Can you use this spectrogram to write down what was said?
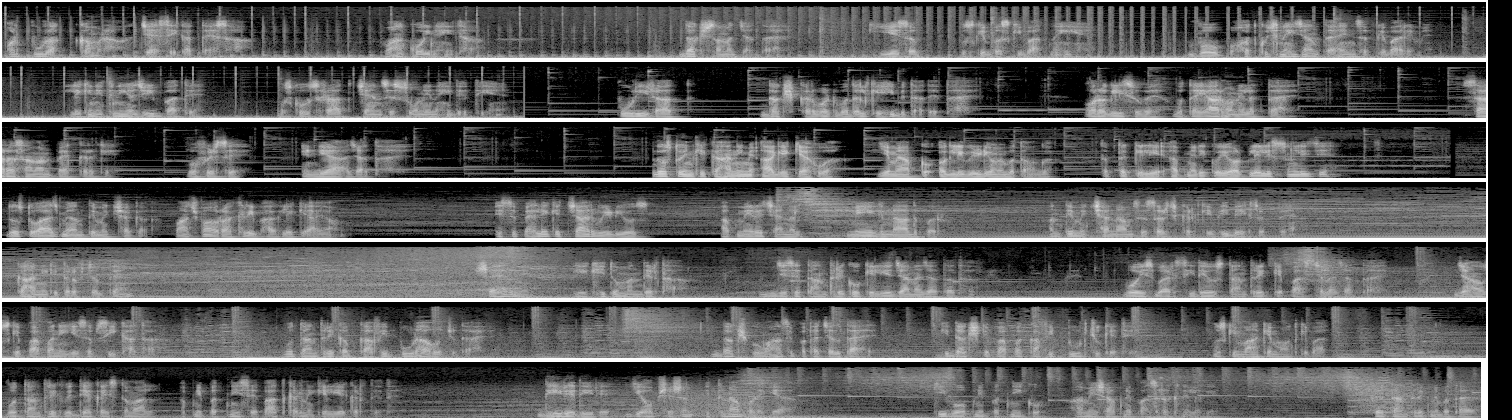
और पूरा कमरा जैसे का तैसा। वहाँ कोई नहीं था। दक्ष समझ जाता है कि ये सब उसके बस की बात नहीं है। वो बहुत कुछ नहीं जानता है इन सब के बारे में। लेकिन इतनी अजीब बातें उसको उस रात चैन से सोने नहीं देती हैं। पूरी रात दक्ष करवट बदल के ही बिता देता है। और अगली सुबह वो तैयार होने लगता है। सारा सामान पैक करके वो फिर से इंडिया आ जाता है। दोस्तों, इनकी कहानी में आगे क्या हुआ, ये मैं आपको अगली वीडियो में बताऊँगा। तब तक के लिए आप मेरी कोई और प्लेलिस्ट सुन लीजिए। दोस्तों, आज मैं अंतिम इच्छा का पांचवा और आखिरी भाग लेके आया हूँ। इससे पहले के चार वीडियोस आप मेरे चैनल मेघनाद पर अंतिम इच्छा नाम से सर्च करके भी देख सकते हैं। कहानी की तरफ़ चलते हैं। शहर में एक ही तो मंदिर था, जिसे तांत्रिकों के लिए जाना जाता था। वो इस बार सीधे उस तांत्रिक के पास चला जाता है, जहाँ उसके पापा ने ये सब सीखा था। वो तांत्रिक अब काफ़ी बूढ़ा हो चुका है। दक्ष को वहाँ से पता चलता है कि दक्ष के पापा काफ़ी टूट चुके थे उसकी माँ के मौत के बाद। वो तांत्रिक विद्या का इस्तेमाल अपनी पत्नी से बात करने के लिए करते थे। धीरे धीरे ये ऑब्सेशन इतना बढ़ गया कि वो अपनी पत्नी को हमेशा अपने पास रखने लगे। फिर तांत्रिक ने बताया,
